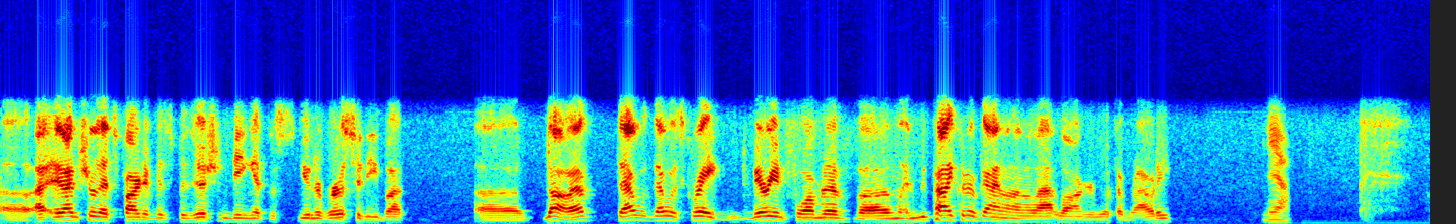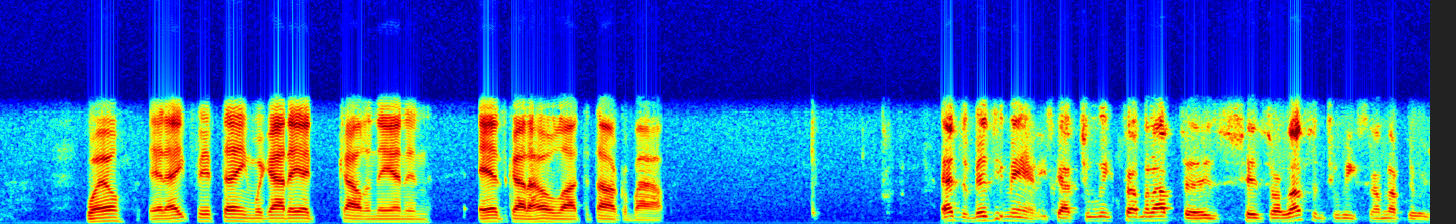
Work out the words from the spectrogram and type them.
uh, I, and I'm sure that's part of his position being at this university. But uh, no, that that was, that was great, very informative, um, and we probably could have gone on a lot longer with him, Rowdy. yeah. Well, at eight fifteen, we got Ed calling in, and Ed's got a whole lot to talk about. Ed's a busy man. He's got two weeks coming up to his his or less than two weeks coming up to his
